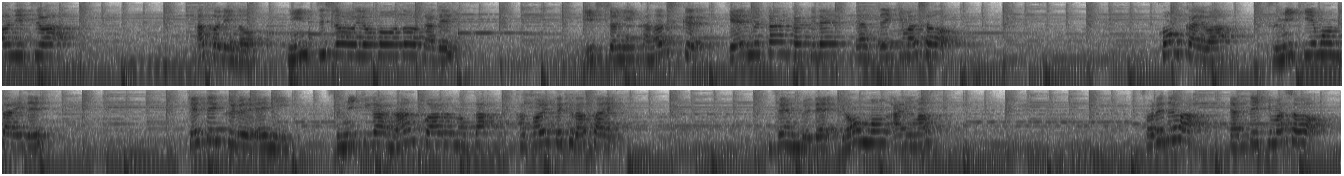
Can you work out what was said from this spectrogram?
こんにちは。アトリの認知症予防動画です。一緒に楽しくゲーム感覚でやっていきましょう。今回は積み木問題です。出てくる絵に積み木が何個あるのか数えてください。全部で4問あります。それではやっていきましょう。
